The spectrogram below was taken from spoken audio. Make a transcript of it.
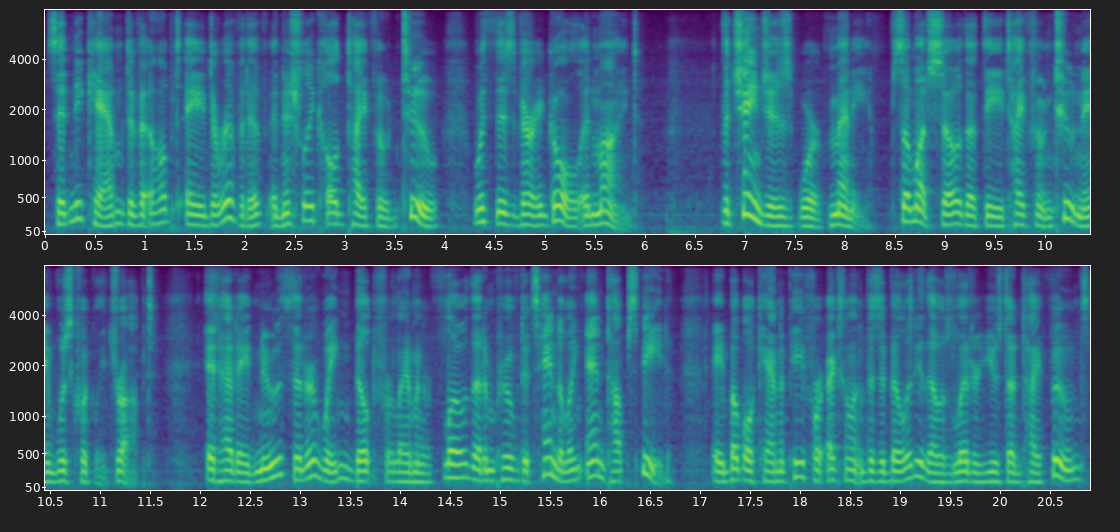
Sydney Camm developed a derivative initially called Typhoon 2 with this very goal in mind. The changes were many, so much so that the Typhoon 2 name was quickly dropped. It had a new, thinner wing built for laminar flow that improved its handling and top speed, a bubble canopy for excellent visibility that was later used on Typhoons,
